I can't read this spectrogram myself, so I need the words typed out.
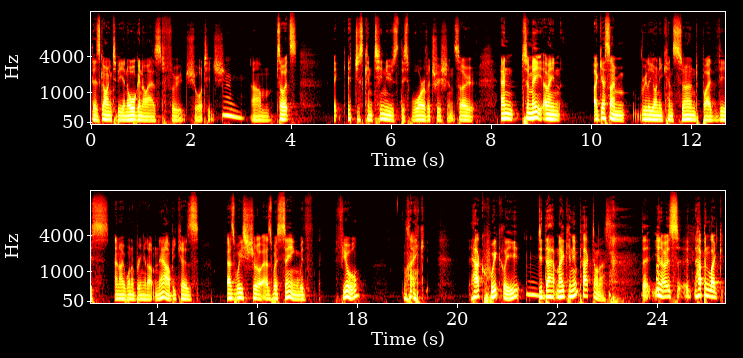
there's going to be an organized food shortage. Mm. Um, so it's it, it just continues this war of attrition. So, and to me, I mean, I guess I'm really only concerned by this, and I want to bring it up now because, as we sure as we're seeing with fuel, like how quickly mm. did that make an impact on us? that you know, it's, it happened like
